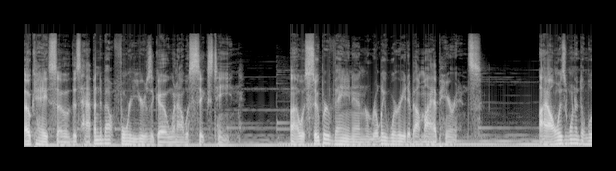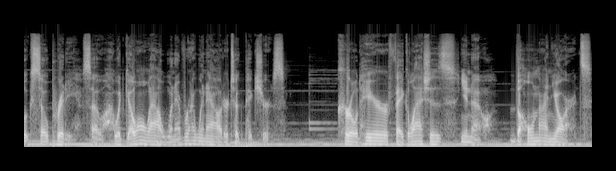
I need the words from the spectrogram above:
Okay, so this happened about four years ago when I was 16. I was super vain and really worried about my appearance. I always wanted to look so pretty, so I would go all out whenever I went out or took pictures. Curled hair, fake lashes, you know, the whole nine yards.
